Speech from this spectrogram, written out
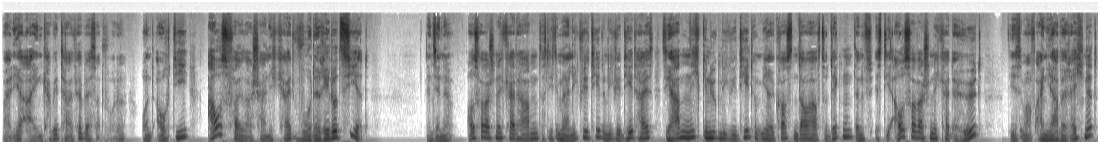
weil ihr Eigenkapital verbessert wurde und auch die Ausfallwahrscheinlichkeit wurde reduziert. Wenn Sie eine Ausfallwahrscheinlichkeit haben, das liegt immer in der Liquidität und Liquidität heißt, Sie haben nicht genügend Liquidität, um Ihre Kosten dauerhaft zu decken, dann ist die Ausfallwahrscheinlichkeit erhöht, die ist immer auf ein Jahr berechnet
